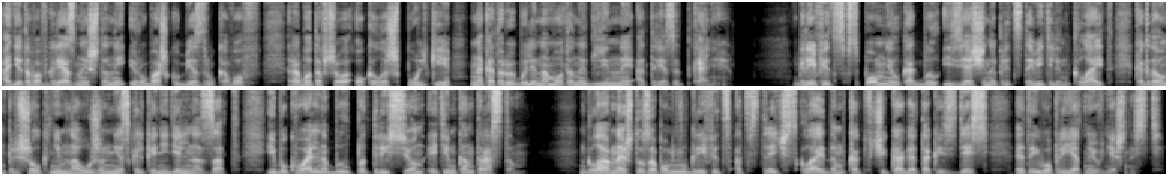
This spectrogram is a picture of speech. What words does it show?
одетого в грязные штаны и рубашку без рукавов, работавшего около шпульки, на которую были намотаны длинные отрезы ткани. Гриффитс вспомнил, как был изящен и представителен Клайд, когда он пришел к ним на ужин несколько недель назад, и буквально был потрясен этим контрастом. Главное, что запомнил Гриффитс от встреч с Клайдом как в Чикаго, так и здесь, это его приятную внешность.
